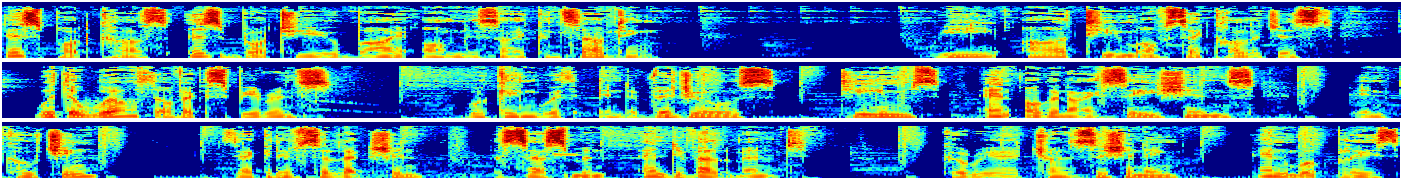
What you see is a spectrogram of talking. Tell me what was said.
This podcast is brought to you by OmniPsi Consulting. We are a team of psychologists with a wealth of experience working with individuals, teams, and organizations in coaching, executive selection, assessment and development, career transitioning, and workplace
